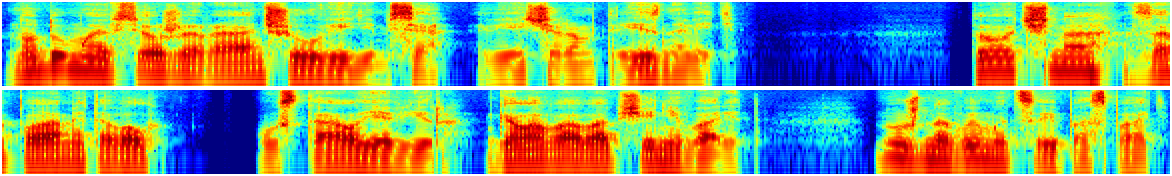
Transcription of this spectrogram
Но, думаю, все же раньше увидимся. Вечером тризна ведь». «Точно, запамятовал. Устал я, Вир. Голова вообще не варит. Нужно вымыться и поспать».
